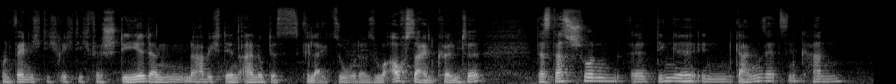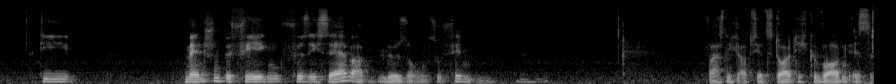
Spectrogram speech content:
Und wenn ich dich richtig verstehe, dann habe ich den Eindruck, dass es vielleicht so oder so auch sein könnte dass das schon äh, Dinge in Gang setzen kann, die Menschen befähigen, für sich selber Lösungen zu finden. Ich weiß nicht, ob es jetzt deutlich geworden ist.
